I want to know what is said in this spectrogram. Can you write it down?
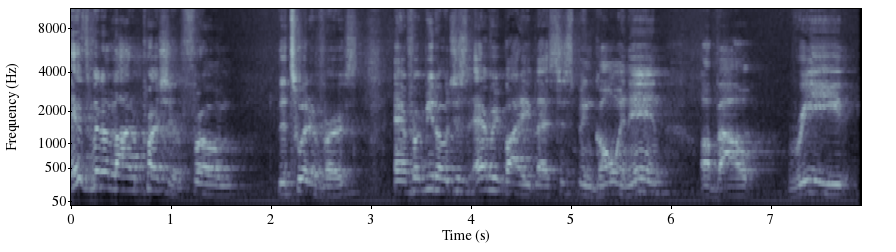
It's been a lot of pressure from the Twitterverse and from you know just everybody that's just been going in about Reed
